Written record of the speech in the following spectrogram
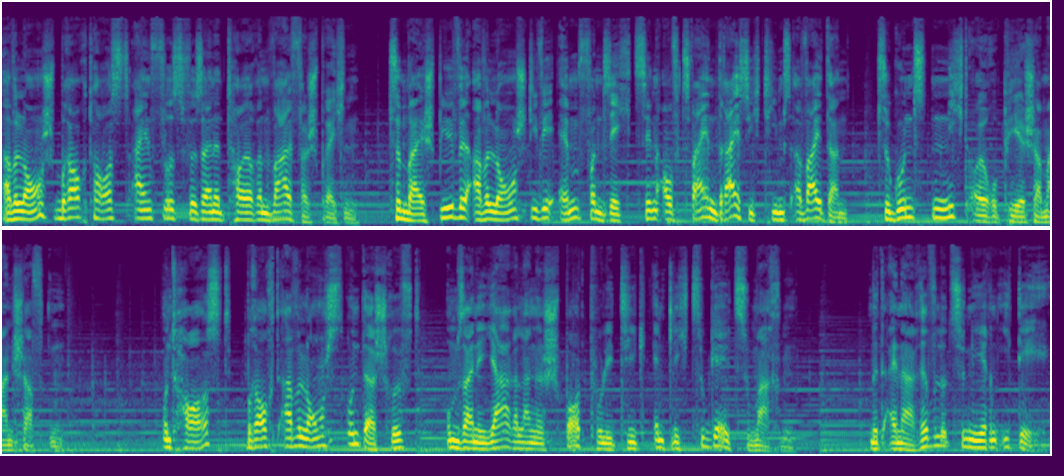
Avalanche braucht Horsts Einfluss für seine teuren Wahlversprechen. Zum Beispiel will Avalanche die WM von 16 auf 32 Teams erweitern, zugunsten nicht-europäischer Mannschaften. Und Horst braucht Avalanches Unterschrift, um seine jahrelange Sportpolitik endlich zu Geld zu machen. Mit einer revolutionären Idee.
